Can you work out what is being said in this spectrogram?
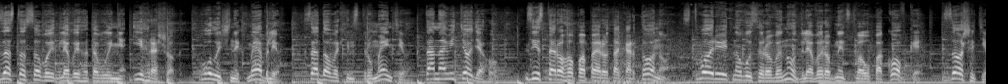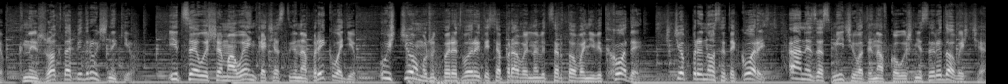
застосовують для виготовлення іграшок, вуличних меблів, садових інструментів та навіть одягу. Зі старого паперу та картону створюють нову сировину для виробництва упаковки, зошитів, книжок та підручників. І це лише маленька частина прикладів, у що можуть перетворитися правильно відсортовані відходи, щоб приносити користь, а не засмічувати навколишнє середовище.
